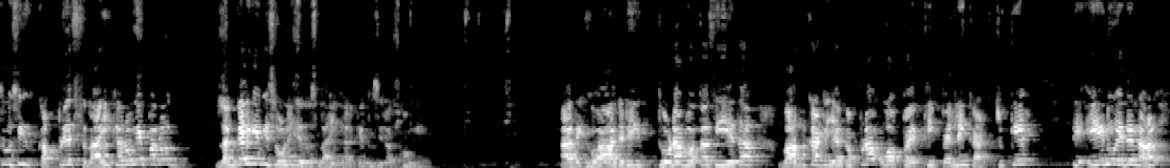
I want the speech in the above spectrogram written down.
ਤੁਸੀਂ ਕੱਪੜੇ ਸਿਲਾਈ ਕਰੋਗੇ, ਪਰ ਉਹ ਲੱਗਣਗੇ ਵੀ ਸੋਹਣੇ ਜਦੋਂ ਸਿਲਾਈ ਕਰਕੇ ਤੁਸੀਂ ਰੱਖੋਗੇ। ਆ ਦੇਖੋ ਆ ਜਿਹੜੀ ਥੋੜਾ ਬਹੁਤਾ ਸੀ, ਇਹਦਾ ਵੱਧ ਘੱਟ ਜਿਹਾ ਕੱਪੜਾ, ਉਹ ਆਪਾਂ ਇੱਥੇ ਪਹਿਲਾਂ ਹੀ ਕੱਟ ਚੁੱਕੇ ਹਾਂ। ਤੇ ਇਹਨੂੰ ਇਹਦੇ ਨਾਲ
